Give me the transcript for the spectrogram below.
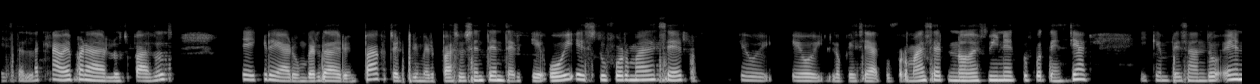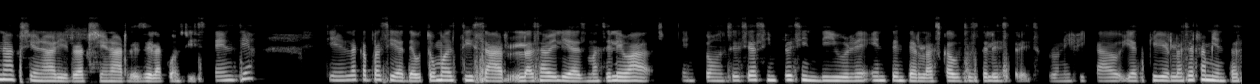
esta es la clave para dar los pasos de crear un verdadero impacto. El primer paso es entender que hoy es tu forma de ser, que hoy, que hoy lo que sea tu forma de ser no define tu potencial y que empezando en accionar y reaccionar desde la consistencia, tienes la capacidad de automatizar las habilidades más elevadas. Entonces hace imprescindible entender las causas del estrés cronificado y adquirir las herramientas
